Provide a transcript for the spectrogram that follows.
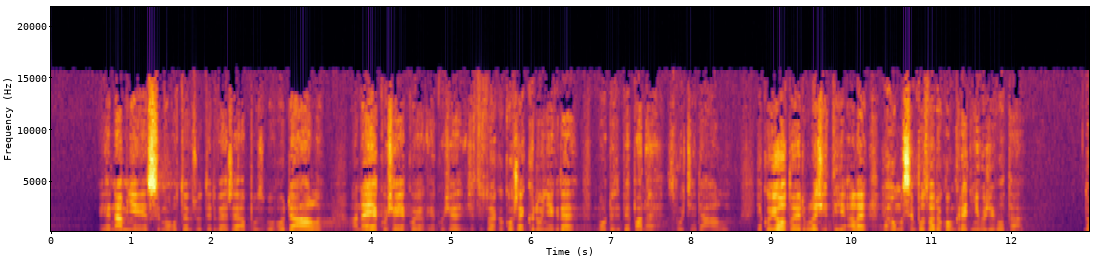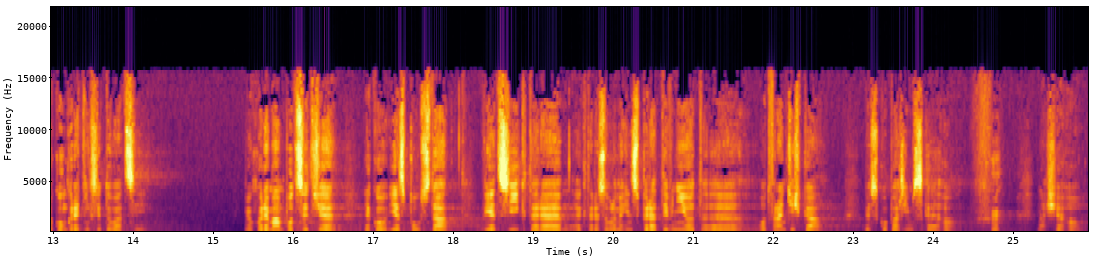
Je na mě, jestli mu otevřu ty dveře a pozvu ho dál. A ne jako, že, jako, jako, že, že to jako řeknu někde v modlitbě, pane, zvu tě dál. Jako jo, to je důležitý, ale já ho musím pozvat do konkrétního života, do konkrétních situací. Mimochodem mám pocit, že jako je spousta věcí, které, které jsou velmi inspirativní od, eh, od Františka, biskupa římského, našeho.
